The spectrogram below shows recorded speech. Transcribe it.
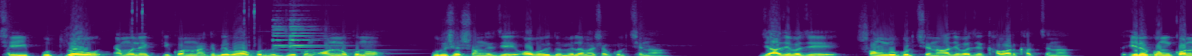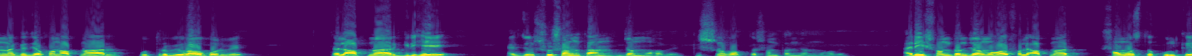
সেই পুত্রও এমন একটি কন্যাকে বিবাহ করবে যে কোন অন্য কোনো পুরুষের সঙ্গে যে অবৈধ মেলামেশা করছে না, যে আজে বাজে সঙ্গ করছে না আজে বাজে খাবার খাচ্ছে না তো এরকম কন্যাকে যখন আপনার পুত্র বিবাহ করবে, তাহলে আপনার গৃহে একজন সুসন্তান জন্ম হবে কৃষ্ণ ভক্ত সন্তান জন্ম হবে। আর এই সন্তান জন্ম হওয়ার ফলে আপনার সমস্ত কুলকে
